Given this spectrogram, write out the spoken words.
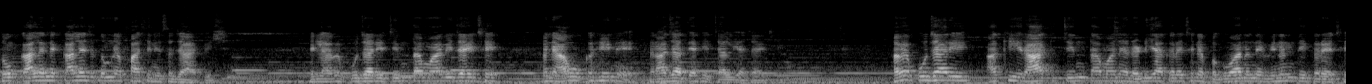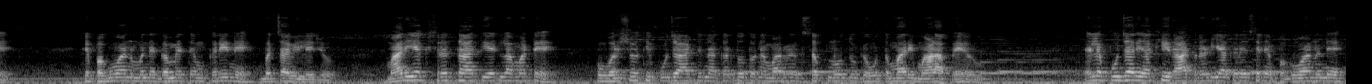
તો હું કાલે ને કાલે જ તમને ફાંસીની સજા આપીશ. એટલે હવે પૂજારી ચિંતામાં આવી જાય છે અને આવું કહીને રાજા ત્યાંથી ચાલ્યા જાય છે. હવે પૂજારી આખી રાત ચિંતામાં ને રડિયા કરે છે ને ભગવાનને વિનંતી કરે છે કે ભગવાન મને ગમે તેમ કરીને બચાવી લેજો. મારી એક શ્રદ્ધા હતી એટલા માટે હું વર્ષોથી પૂજા અર્ચના કરતો હતો ને મારું એક સપનું હતું કે હું તમારી માળા પહેરું. એટલે પૂજારી આખી રાત રડિયા કરે છે ને ભગવાનને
